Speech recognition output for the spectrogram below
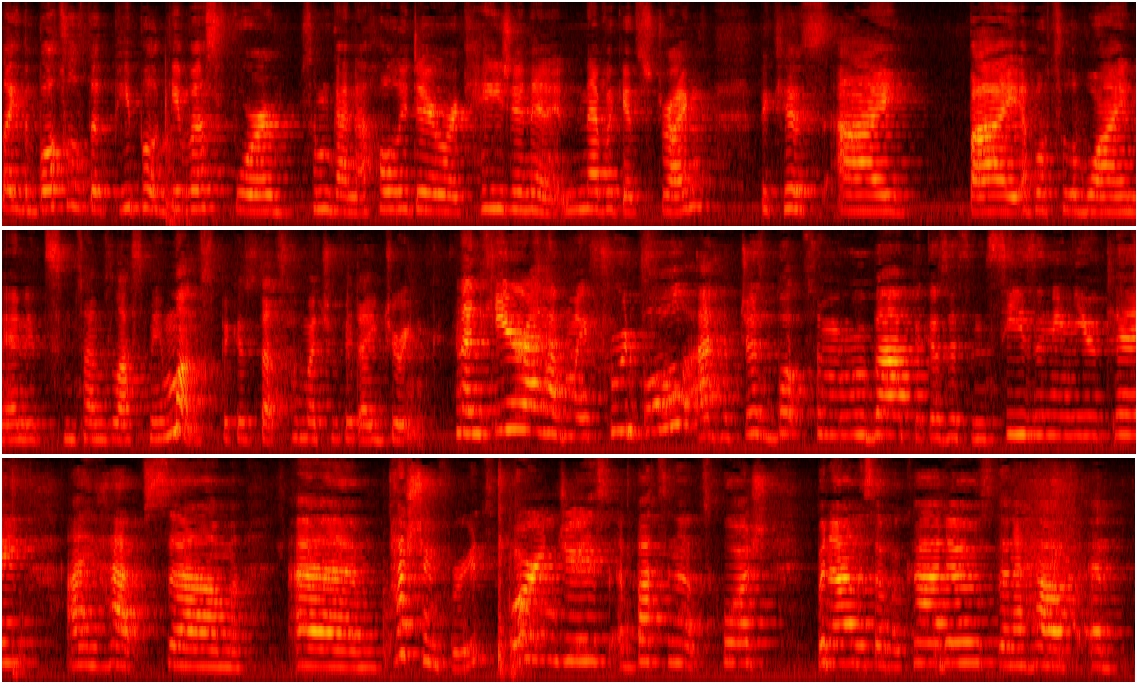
like the bottles that people give us for some kind of holiday or occasion and it never gets drunk because I buy a bottle of wine and it sometimes lasts me a month because that's how much of it I drink. And then here I have my fruit bowl. I have just bought some rhubarb because it's in season in UK. I have some um, passion fruit, oranges, a butternut squash, bananas, avocados. Then I have a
